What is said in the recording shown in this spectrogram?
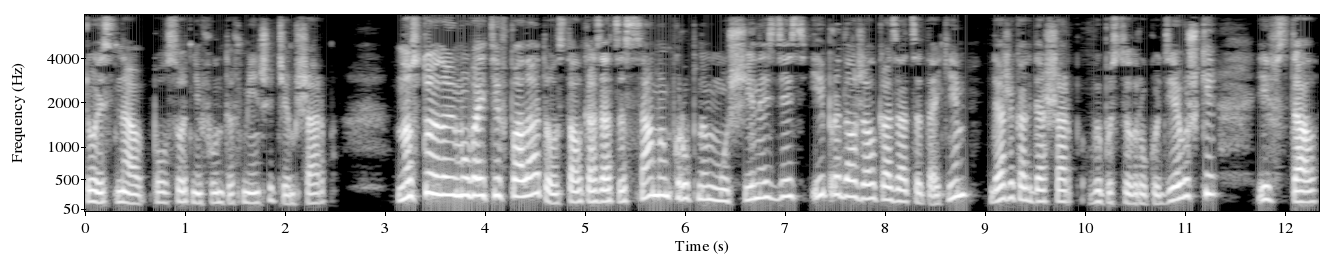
то есть на полсотни фунтов меньше, чем Шарп. Но стоило ему войти в палату, он стал казаться самым крупным мужчиной здесь и продолжал казаться таким, даже когда Шарп выпустил руку девушки и встал.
